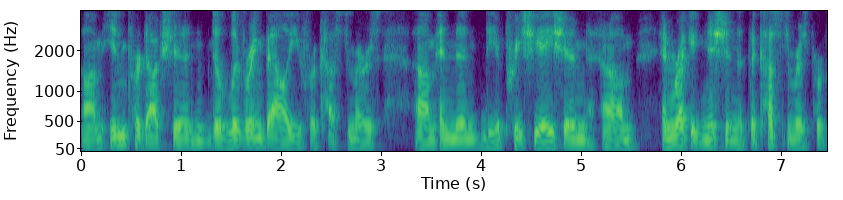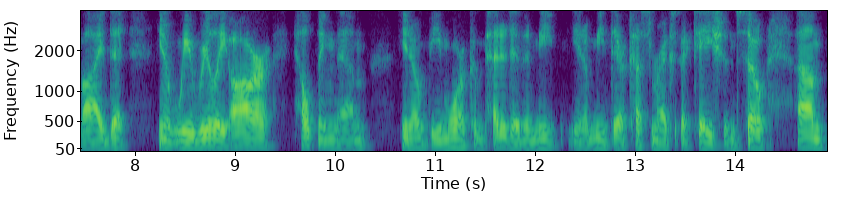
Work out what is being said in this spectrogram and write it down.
um, in production, delivering value for customers, um, and then the appreciation um, and recognition that the customers provide that you know we really are helping them you know be more competitive and meet you know meet their customer expectations. So um,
